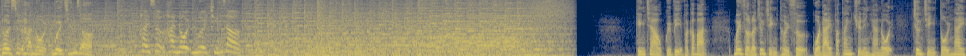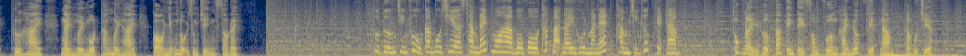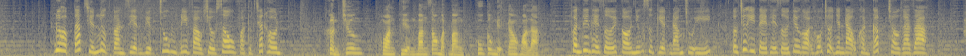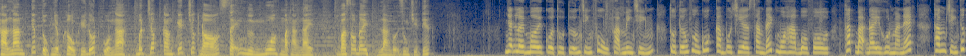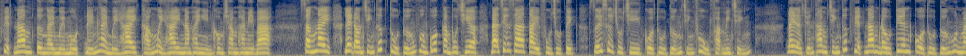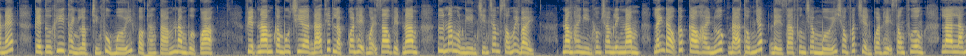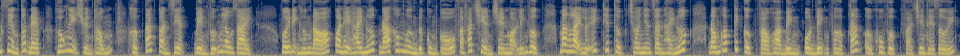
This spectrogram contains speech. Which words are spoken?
Thời sự Hà Nội 19 giờ. Thời sự Hà Nội 19 giờ. Kính chào quý vị và các bạn. Bây giờ là chương trình thời sự của Đài Phát thanh Truyền hình Hà Nội. Chương trình tối nay, thứ hai, ngày 11 tháng 12 có những nội dung chính sau đây. Thủ tướng Chính phủ Campuchia Samdech Mohabovo Đầy Hunmanet thăm chính thức Việt Nam. Thúc đẩy hợp tác kinh tế song phương hai nước Việt Nam, Campuchia. Đưa hợp tác chiến lược toàn diện việc chung đi vào chiều sâu và thực chất hơn. Khẩn trương hoàn thiện bàn giao mặt bằng khu công nghệ cao Hòa Lạc. Phần tin thế giới có những sự kiện đáng chú ý. Tổ chức Y tế Thế giới kêu gọi hỗ trợ nhân đạo khẩn cấp cho Gaza. Hà Lan tiếp tục nhập khẩu khí đốt của Nga bất chấp cam kết trước đó sẽ ngừng mua mặt hàng này. Và sau đây là nội dung chi tiết. Nhận lời mời của Thủ tướng Chính phủ Phạm Minh Chính, Thủ tướng Vương quốc Campuchia Samdech Mohabovo Thấp Bạ Đầy Hunmanet thăm chính thức Việt Nam từ ngày 11 đến ngày 12 tháng 12 năm 2023. Sáng nay, lễ đón chính thức Thủ tướng Vương quốc Campuchia đã diễn ra tại Phủ Chủ tịch dưới sự chủ trì của Thủ tướng Chính phủ Phạm Minh Chính. Đây là chuyến thăm chính thức Việt Nam đầu tiên của Thủ tướng Hun Manet kể từ khi thành lập chính phủ mới vào tháng 8 năm vừa qua. Việt Nam Campuchia đã thiết lập quan hệ ngoại giao Việt Nam từ năm 1967. Năm 2005, lãnh đạo cấp cao hai nước đã thống nhất đề ra phương châm mới trong phát triển quan hệ song phương là láng giềng tốt đẹp, hữu nghị truyền thống, hợp tác toàn diện, bền vững lâu dài. Với định hướng đó, quan hệ hai nước đã không ngừng được củng cố và phát triển trên mọi lĩnh vực, mang lại lợi ích thiết thực cho nhân dân hai nước, đóng góp tích cực vào hòa bình, ổn định và hợp tác ở khu vực và trên thế giới.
